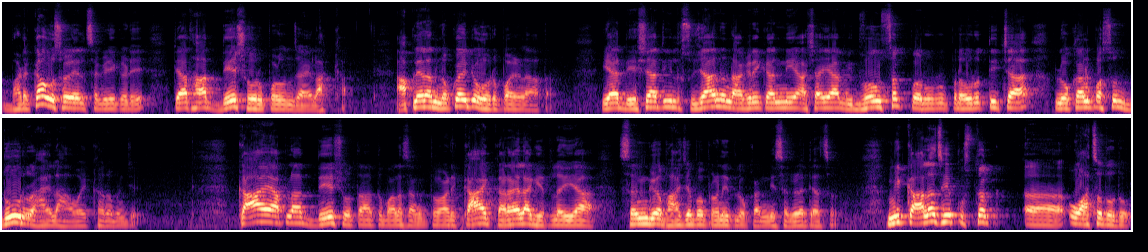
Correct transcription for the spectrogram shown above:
भडका उसळेल सगळीकडे त्यात हा देश होरपळून जाईल अख्खा. आपल्याला नको आहे ते होरपळणं आता. या देशातील सुजान नागरिकांनी अशा या विध्वंसक प्रवृ प्रवृत्तीच्या लोकांपासून दूर राहायला हवं आहे खरं म्हणजे. काय आपला देश होता तुम्हाला सांगतो आणि काय करायला घेतलं या संघ भाजप प्रणित लोकांनी सगळं त्याचं. मी कालच हे पुस्तक वाचत होतो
